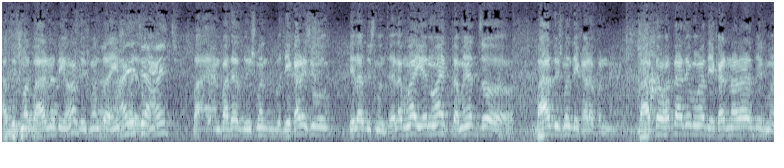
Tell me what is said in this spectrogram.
આ દુશ્મન બહાર નથી હા. દુશ્મન તો અહીં પાછા દુશ્મન દેખાડે શું? પેલા દુશ્મન છે. એટલે એ નો તમે જ છો. બહાર દુશ્મન દેખાડ આપણને બહાર તો હતા જે દેખાડનારા દુશ્મન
